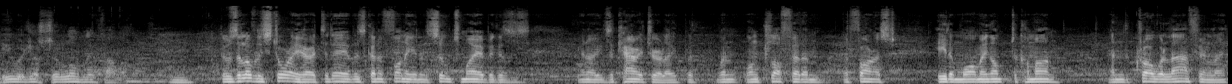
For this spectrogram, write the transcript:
He was just a lovely fella. he? There was a lovely story here today. It was kind of funny, and it suits Miah because, you know, he was a character. Like, but when when Clough had him at Forest, he had him warming up to come on. And the crowd were laughing, like,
